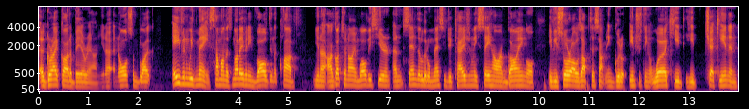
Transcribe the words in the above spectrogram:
a great guy to be around, you know, an awesome bloke. Even with me, someone that's not even involved in the club, you know, I got to know him well this year and, and send a little message occasionally, see how I'm going, or if you saw I was up to something good or interesting at work, he'd he'd check in and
